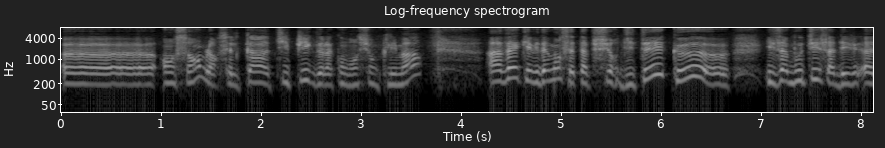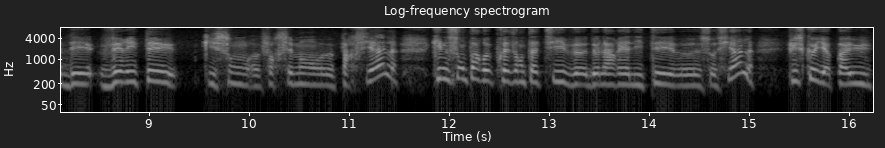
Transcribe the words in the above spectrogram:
ensemble. Alors c'est le cas typique de la Convention climat avec évidemment cette absurdité qu'ils aboutissent à des vérités qui sont euh, forcément euh, partielles, qui ne sont pas représentatives de la réalité euh, sociale, puisqu'il n'y a pas eu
